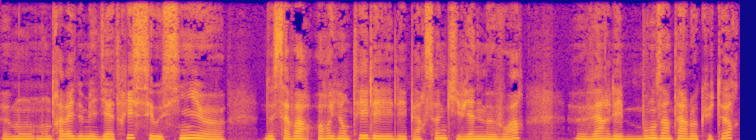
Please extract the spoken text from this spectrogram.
mon, travail de médiatrice, c'est aussi de savoir orienter les, personnes qui viennent me voir vers les bons interlocuteurs.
